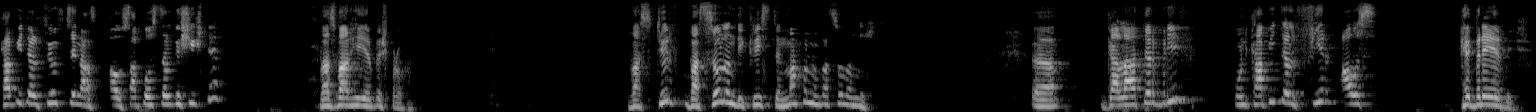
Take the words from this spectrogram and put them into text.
Kapitel 15 aus, aus Apostelgeschichte. Was war hier besprochen? Was, dürf, was sollen die Christen machen und was sollen nicht? Äh, Galaterbrief und Kapitel 4 aus Hebräerbrief.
